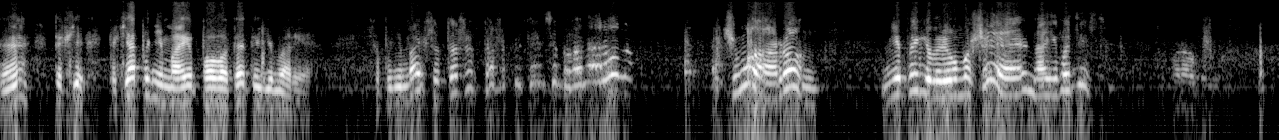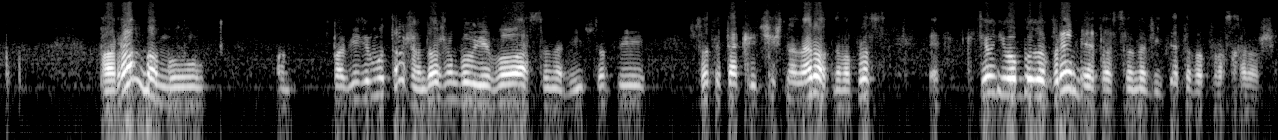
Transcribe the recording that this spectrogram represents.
Э? Так, я, так я понимаю по вот этой геморе, что понимаю, что тоже, тоже претензия была на Аарона. Почему Аарон не выговорил Моше на его действия. По Рамбаму, он, по-видимому, тоже, он должен был его остановить, что ты, что ты так кричишь на народ. Но вопрос, э, где у него было время это остановить, это вопрос хороший.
